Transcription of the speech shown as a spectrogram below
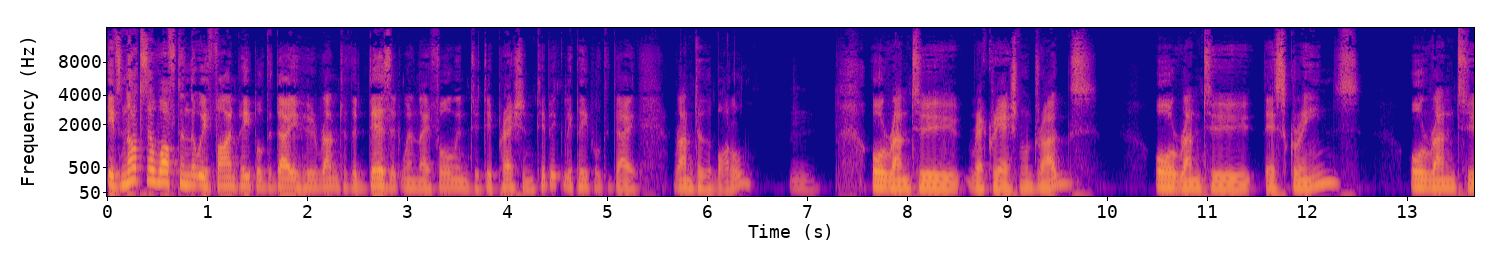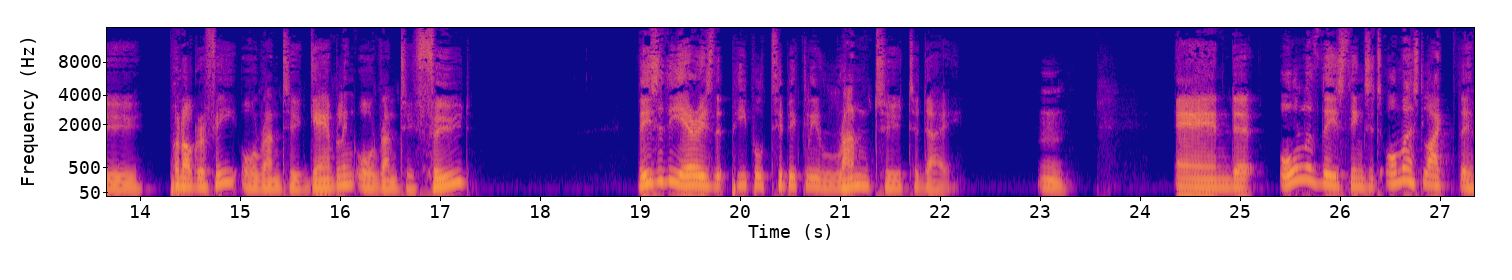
It's not so often that we find people today who run to the desert when they fall into depression. Typically, people today run to the bottle, or run to recreational drugs, or run to their screens, or run to pornography, or run to gambling, or run to food. These are the areas that people typically run to today. And uh, all of these things, it's almost like the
